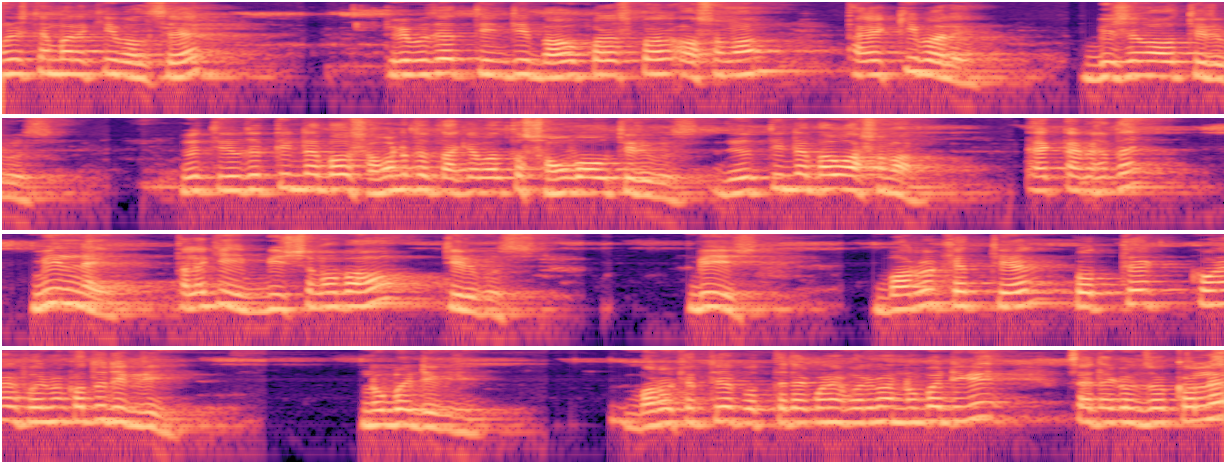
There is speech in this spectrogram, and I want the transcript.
উনিশ নাম্বারে কী বলছে? ত্রিভুজের তিনটি বাহু পরস্পর অসমান, তাকে কি বলে? বিষমবাহু ত্রিভুজ যদি ত্রিভুজের তিনটা বাহু সমান হতো, তাকে বলতো সমবাহু ত্রিভুজ যেহেতু তিনটা বাহু অসমান, একটা একটার সাথে মিল নেই, তাহলে কি বিষমবাহু ত্রিভুজ বিশ। বর্গক্ষেত্রের প্রত্যেক কোণের পরিমাণ কত ডিগ্রি? নব্বই ডিগ্রি। বর্গক্ষেত্রের প্রত্যেকটা কোণের পরিমাণ নব্বই ডিগ্রি, চারটা কোণ যোগ করলে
